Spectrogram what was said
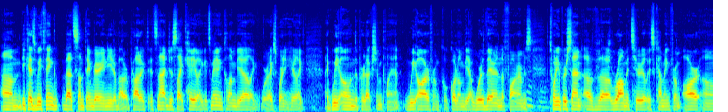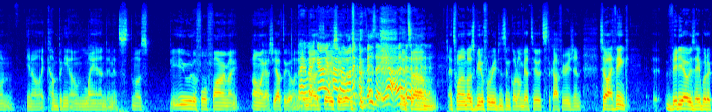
Um, because we think that's something very neat about our product. It's not just like, hey, like it's made in Colombia, like we're exporting here, like like we own the production plant. We are from Colombia. We're there in the farms. 20% of the raw material is coming from our own, you know, like company-owned land, and it's the most beautiful farm. I, oh my gosh, you have to go. I, no, I, I want to come visit. Yeah, it's um, it's one of the most beautiful regions in Colombia too. It's the coffee region. So I think video is able to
